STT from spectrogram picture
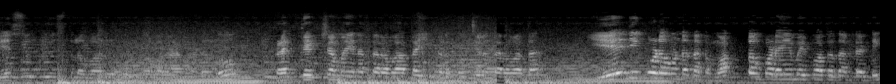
యేసుక్రీస్తుల వారు రెండవ రాకడలో ప్రత్యక్షమైన తర్వాత ఇక్కడికి వచ్చిన తర్వాత ఏది కూడా ఉండదట. మొత్తం కూడా ఏమైపోతుంది అంటండి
